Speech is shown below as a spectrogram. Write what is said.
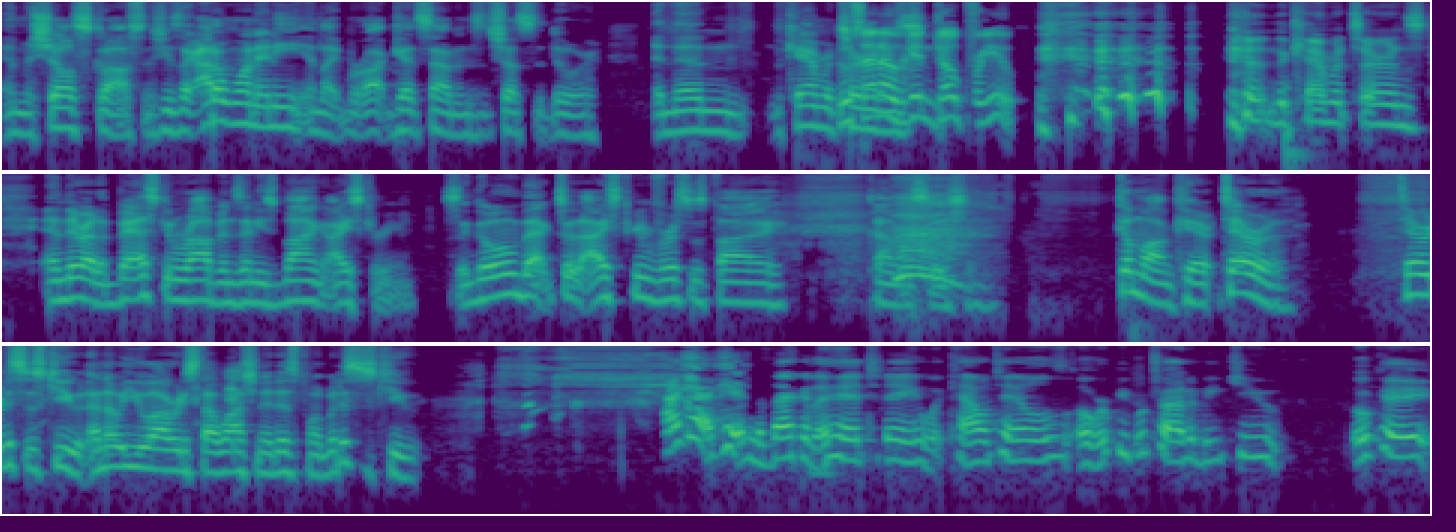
And Michelle scoffs, and she's like, "I don't want any." And like Barack gets out and shuts the door. And then the camera Who turns. said I was getting coke for you? the camera turns and they're at a Baskin Robbins and he's buying ice cream. So going back to the ice cream versus pie conversation. Come on, Car- Terra. Terra, this is cute. I know you already stopped watching at this point, but this is cute. I got hit in the back of the head today with Cow Tales over people trying to be cute. Okay.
